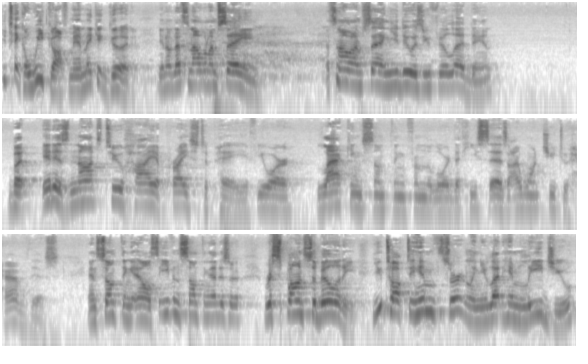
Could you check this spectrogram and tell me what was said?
you take a week off, man, make it good. You know, that's not what I'm saying. That's not what I'm saying. You do as you feel led, Dan. But it is not too high a price to pay if you are lacking something from the Lord that He says, I want you to have this. And something else, even something that is a responsibility. You talk to Him, certainly, and you let Him lead you.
